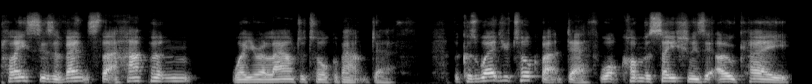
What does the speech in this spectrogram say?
places, events that happen where you're allowed to talk about death. Because where do you talk about death? What conversation is it okay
